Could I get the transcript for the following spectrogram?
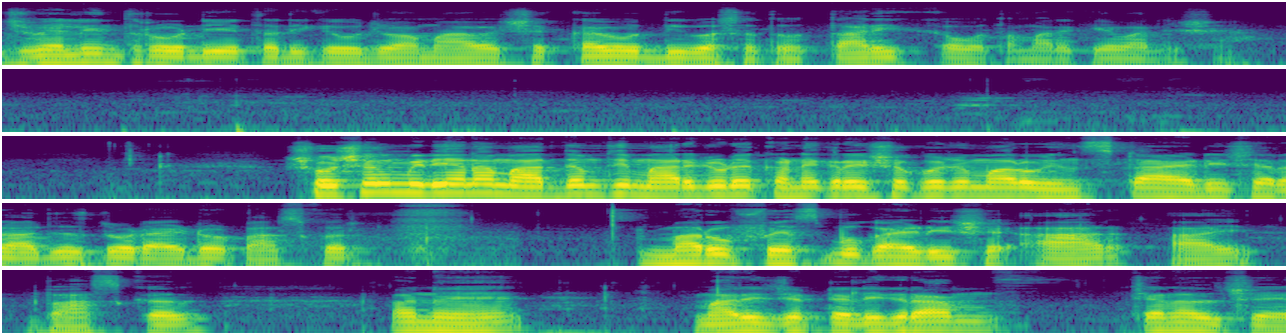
જ્વેલિન થ્રો ડે તરીકે ઉજવવામાં આવે છે. કયો દિવસ હતો? તારીખ કહો, તમારે કહેવાની છે. સોશિયલ મીડિયાના માધ્યમથી મારી જોડે કનેક્ટ રહી શકો છો. મારું ઇન્સ્ટા આઈડી છે Rajesh dot I dot Bhaskar મારું ફેસબુક આઈડી છે આર આઈ ભાસ્કર અને મારી જે ટેલિગ્રામ ચેનલ છે,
